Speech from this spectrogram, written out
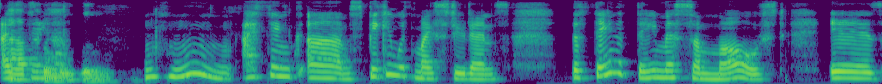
I Absolutely. Think, mm-hmm, I think um, speaking with my students, the thing that they miss the most is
